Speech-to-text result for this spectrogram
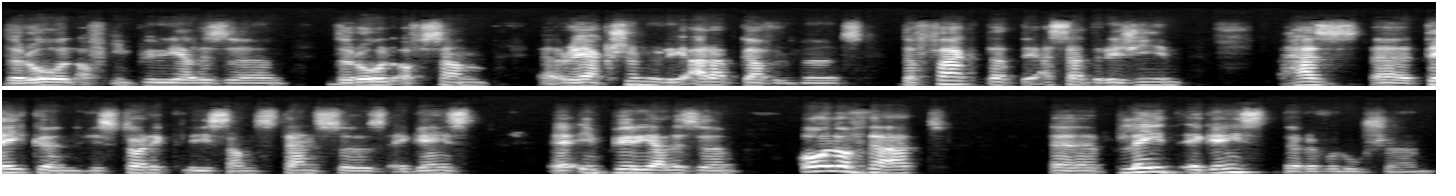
the role of imperialism, the role of some uh, reactionary Arab governments, the fact that the Assad regime has uh, taken historically some stances against uh, imperialism, all of that uh, played against the revolution.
